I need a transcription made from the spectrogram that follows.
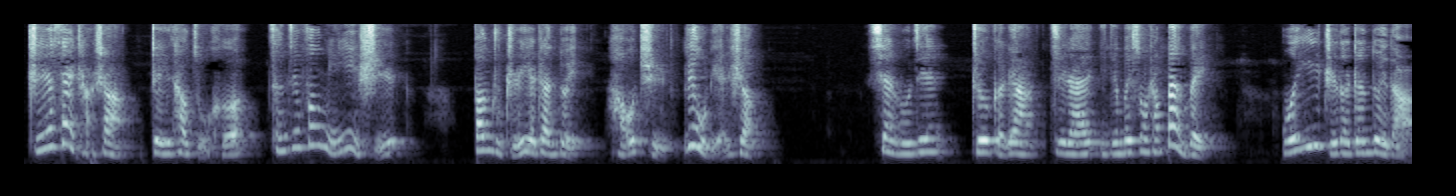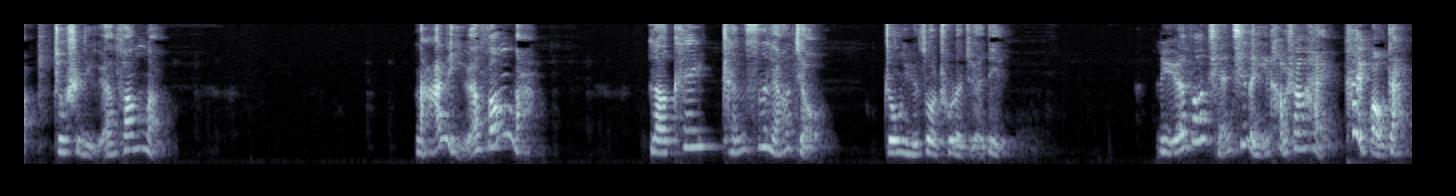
职业赛场上这一套组合曾经风靡一时，帮助职业战队豪取六连胜。现如今，诸葛亮既然已经被送上半位，唯一值得针对的就是李元芳了。拿李元芳吧。老 K 沉思良久，终于做出了决定。李元芳前期的一套伤害太爆炸，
